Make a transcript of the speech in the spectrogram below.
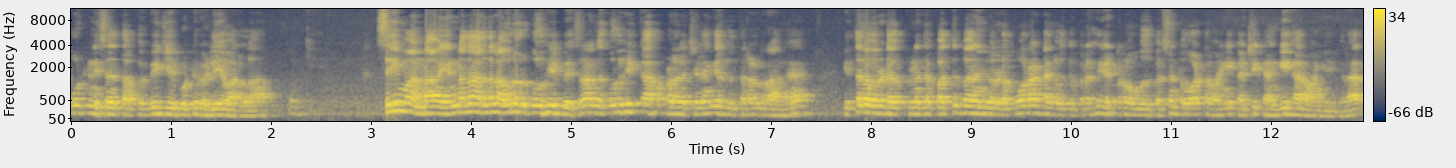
கூட்டணி சேர்த்து அப்ப பிஜேபி போட்டு வெளியே வரலாம். சீமான் நான் என்னதான் இருந்தாலும் அவர் ஒரு கொள்கை பேசுறார். அந்த கொள்கைக்காக பல இளைஞர்கள் திரள்றாங்க. இத்தனை வருட இந்த பத்து பதினஞ்சு வருட போராட்டங்களுக்கு பிறகு எட்டரை ஒன்பது பெர்சென்ட் ஓட்டை வாங்கி கட்சிக்கு அங்கீகாரம் வாங்கியிருக்கிறார்.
